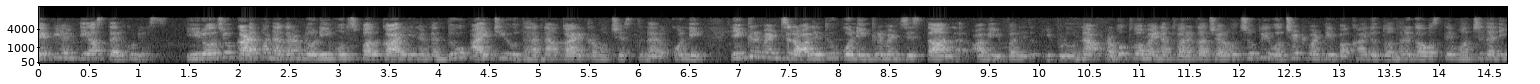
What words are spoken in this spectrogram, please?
ఏపీఎన్టీఆర్ తెలుగు న్యూస్. ఈ రోజు కడప నగరంలోని మున్సిపల్ కార్యాలయం నందు ఐటీయూ ధర్నా కార్యక్రమం చేస్తున్నారు. కొన్ని ఇంక్రిమెంట్స్ రాలేదు కొన్ని ఇంక్రిమెంట్స్ ఇస్తా అన్నారు. అవి ఇవ్వలేదు. ఇప్పుడు ఉన్న ప్రభుత్వమైన త్వరగా చొరవ చూపి వచ్చేటువంటి బకాయిలు తొందరగా వస్తే మంచిదని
